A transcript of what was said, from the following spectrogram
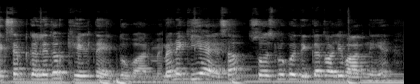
एक्सेप्ट कर लेते हैं और खेलते हैं एक दो बार में। मैंने किया ऐसा सो इसमें कोई दिक्कत वाली बात नहीं है।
